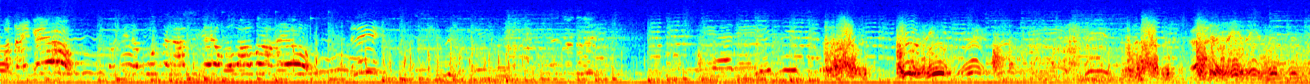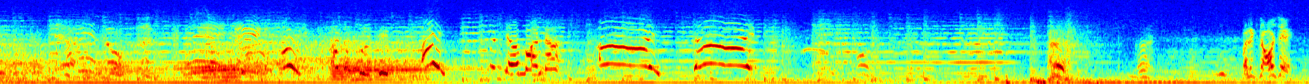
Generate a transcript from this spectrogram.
Patay kayo! Pag sinabutan natin kayo, kawawa kayo! Dali! Dali! Ay! Tama na! Ay! Ay! Balik sa kotse!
